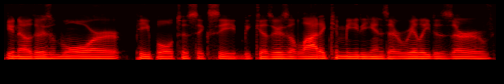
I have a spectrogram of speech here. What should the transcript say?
You know, there's more people to succeed because there's a lot of comedians that really deserve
